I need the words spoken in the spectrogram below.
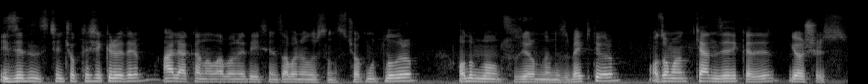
İzlediğiniz için çok teşekkür ederim. Hala kanala abone değilseniz abone olursanız çok mutlu olurum. Olumlu olumsuz yorumlarınızı bekliyorum. O zaman kendinize dikkat edin. Görüşürüz.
